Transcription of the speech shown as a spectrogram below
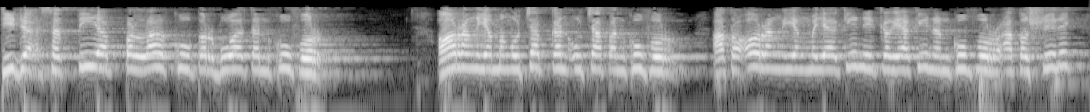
Tidak setiap pelaku perbuatan kufur, orang yang mengucapkan ucapan kufur, atau orang yang meyakini keyakinan kufur atau syirik,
